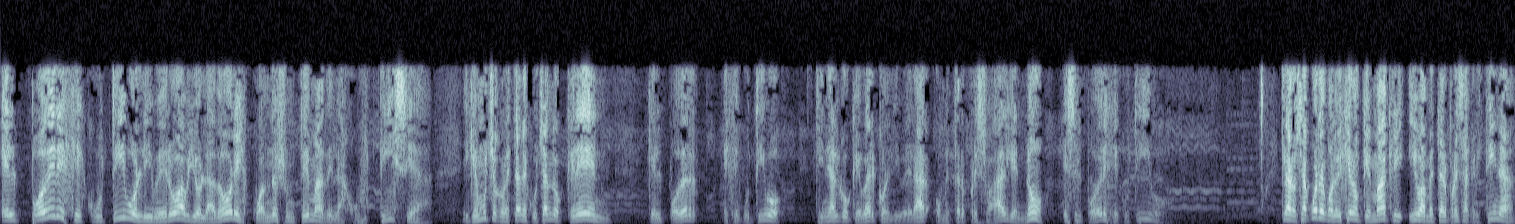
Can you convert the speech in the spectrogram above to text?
¿El Poder Ejecutivo liberó a violadores cuando es un tema de la justicia? Y que muchos que me están escuchando creen que el Poder Ejecutivo tiene algo que ver con liberar o meter preso a alguien. No, es el Poder Ejecutivo. Claro, ¿se acuerdan cuando dijeron que Macri iba a meter presa a Cristina?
